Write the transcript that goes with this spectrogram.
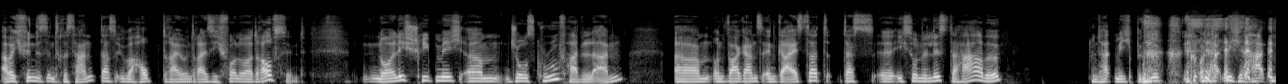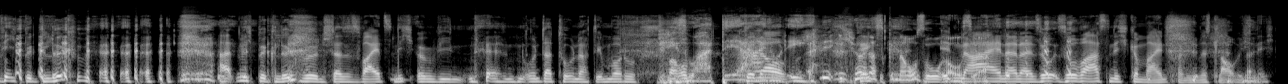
Aber ich finde es interessant, dass überhaupt 33 Follower drauf sind. Neulich schrieb mich ähm, Joe's Groove Huddle an ähm, und war ganz entgeistert, dass äh, ich so eine Liste habe und hat mich beglück und hat mich hat mich beglück hat mich beglückwünscht. Also es war jetzt nicht irgendwie ein Unterton nach dem Motto, warum so hat der genau und ich ich höre das genauso raus. Nein, ja. nein, nein, so so war es nicht gemeint von ihm, das glaube ich nein. nicht.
